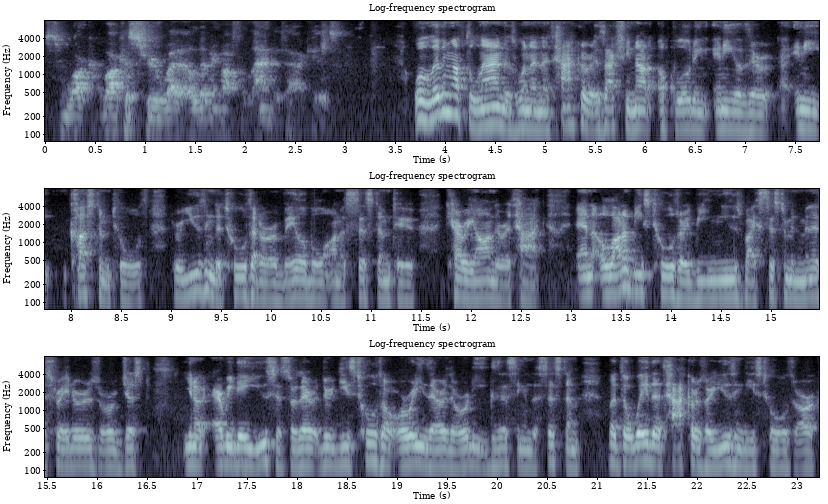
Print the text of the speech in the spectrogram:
just walk walk us through what a living off the land attack is. Well, living off the land is when an attacker is actually not uploading any of their any custom tools. They're using the tools that are available on a system to carry on their attack. And a lot of these tools are being used by system administrators or just you know everyday uses. So they're, they're, these tools are already there, they're already existing in the system. But the way the attackers are using these tools are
